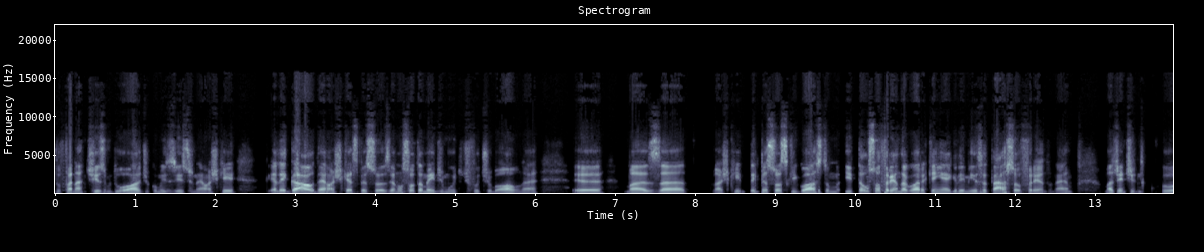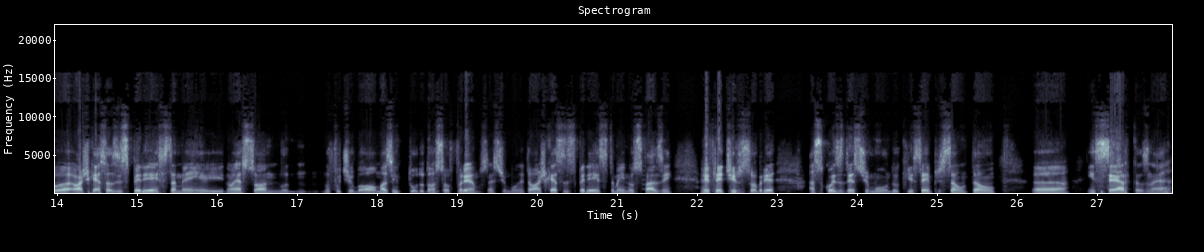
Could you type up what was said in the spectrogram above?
do fanatismo e do ódio, como existe, né? Eu acho que é legal, né? Eu acho que as pessoas. Eu não sou também de muito de futebol, né? Uh, mas uh, acho que tem pessoas que gostam e estão sofrendo agora. Quem é gremista está sofrendo, né? Mas a gente, eu acho que essas experiências também, e não é só no, no, futebol, mas em tudo nós sofremos neste mundo. Então, acho que essas experiências também nos fazem refletir sobre as coisas deste mundo que sempre são tão uh, incertas, né?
